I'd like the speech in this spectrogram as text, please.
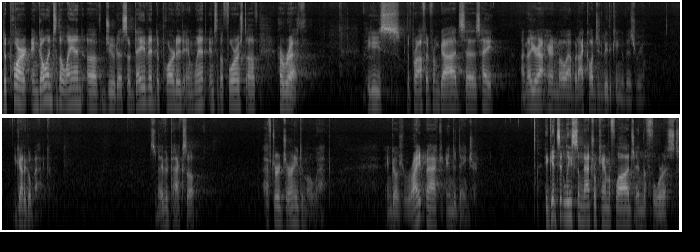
depart and go into the land of Judah. So David departed and went into the forest of Hereth. He's the prophet from God says, Hey, I know you're out here in Moab, but I called you to be the king of Israel. You got to go back. So David packs up after a journey to Moab and goes right back into danger. He gets at least some natural camouflage in the forest,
